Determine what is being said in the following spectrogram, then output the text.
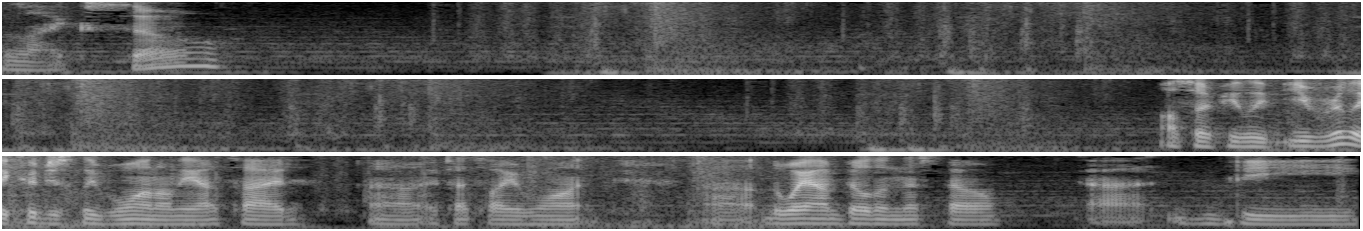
Like so. Also, if you leave, you really could just leave one on the outside uh, if that's all you want. Uh, the way I'm building this though, uh, the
